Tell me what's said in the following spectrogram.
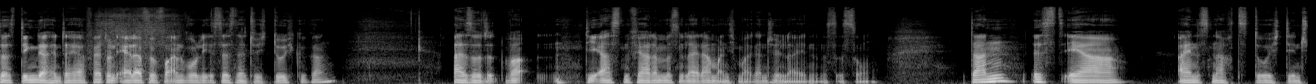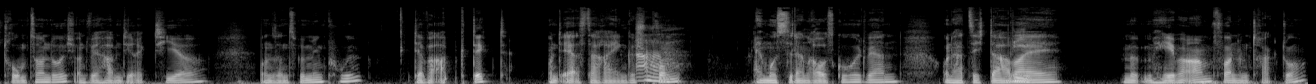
das Ding da hinterher fährt und er dafür verantwortlich ist, das ist natürlich durchgegangen. Also das war, die ersten Pferde müssen leider manchmal ganz schön leiden, das ist so. Dann ist er eines Nachts durch den Stromzaun durch und wir haben direkt hier unseren Swimmingpool. Der war abgedeckt und er ist da reingesprungen. Ah. Er musste dann rausgeholt werden und hat sich dabei Wie? mit dem Hebearm von einem Traktor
